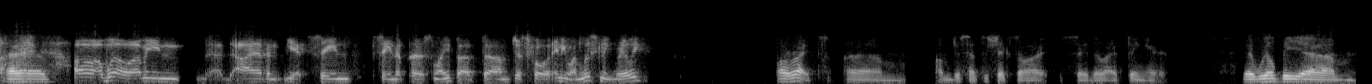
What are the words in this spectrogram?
oh well, I mean, I haven't yet seen seen it personally, but um, just for anyone listening, really. All right. Um, I'm just have to check so I say the right thing here. There will be um,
